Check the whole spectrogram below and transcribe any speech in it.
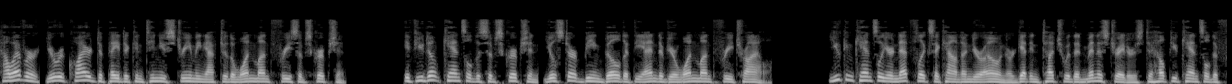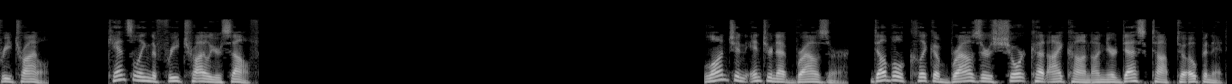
However, you're required to pay to continue streaming after the one-month free subscription. If you don't cancel the subscription, you'll start being billed at the end of your one-month free trial. You can cancel your Netflix account on your own or get in touch with administrators to help you cancel the free trial. Canceling the free trial yourself. Launch an Internet browser. Double-click a browser's shortcut icon on your desktop to open it.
